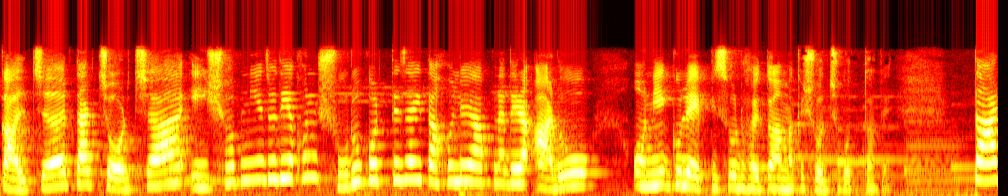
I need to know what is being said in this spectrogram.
কালচার তার চর্চা, এইসব নিয়ে যদি এখন শুরু করতে যাই তাহলে আপনাদের আরও অনেকগুলো এপিসোড হয়তো আমাকে সহ্য করতে হবে। তার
